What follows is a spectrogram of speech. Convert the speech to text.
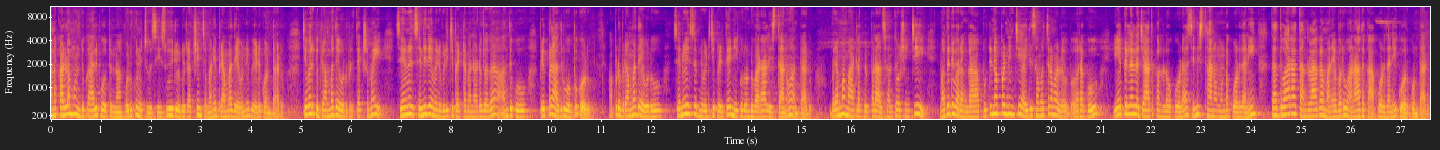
తన కళ్ళ ముందు కాలిపోతున్న కొడుకును చూసి సూర్యుడు రక్షించమని బ్రహ్మదేవుని వేడుకుంటాడు. చివరికి బ్రహ్మదేవుడు ప్రత్యక్షమై శని శనిదేవుని విడిచిపెట్టమని అడుగగా అందుకు పిప్పలాదుడు ఒప్పుకోడు. అప్పుడు బ్రహ్మదేవుడు శనివేశ్వరుని విడిచిపెడితే నీకు రెండు వరాలు ఇస్తాను అంటాడు. బ్రహ్మ మాటలకు పిప్పలాలు సంతోషించి మొదటి వరంగా పుట్టినప్పటి నుంచి ఐదు సంవత్సరముల వరకు ఏ పిల్లల జాతకంలో కూడా శని స్థానం ఉండకూడదని తద్వారా తనలాగా మనెవరూ అనాథ కాకూడదని కోరుకుంటాడు.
